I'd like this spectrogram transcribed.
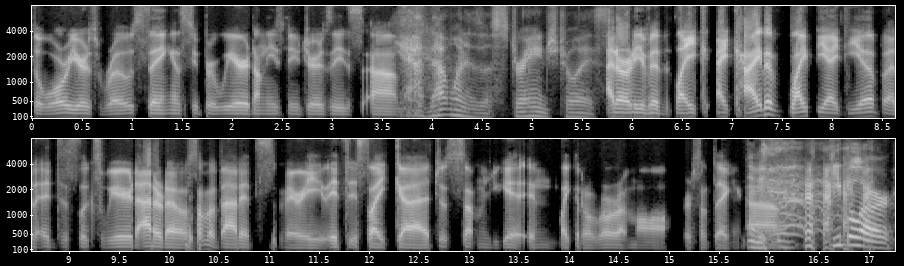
the warriors rose thing is super weird on these new jerseys um yeah, that one is a strange choice. i don't even like i kind of like the idea but it just looks weird. I don't know. Something about it's very it's it's like uh just something you get in like an aurora mall or something um people are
